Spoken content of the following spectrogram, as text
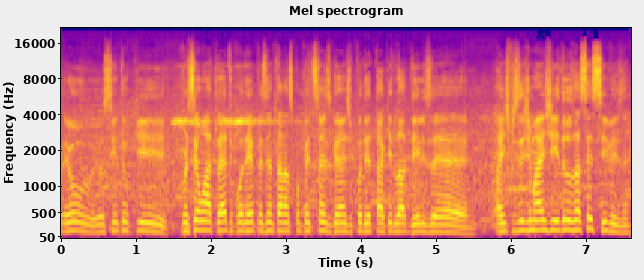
Eu, eu sinto que por ser um atleta e poder representar nas competições grandes, poder estar aqui do lado deles, é... a gente precisa de mais de ídolos acessíveis, né?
